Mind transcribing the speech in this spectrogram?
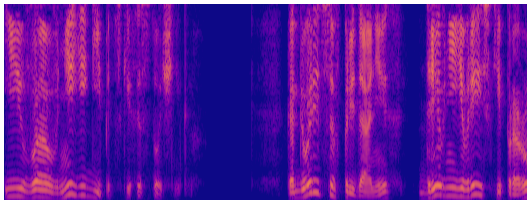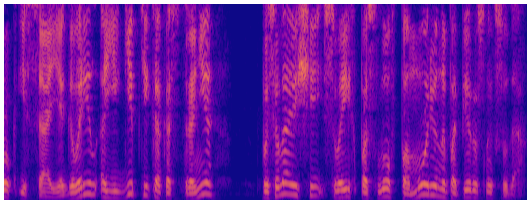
и во внеегипетских источниках. Как говорится в преданиях, древнееврейский пророк Исаия говорил о Египте как о стране, посылающей своих послов по морю на папирусных судах.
